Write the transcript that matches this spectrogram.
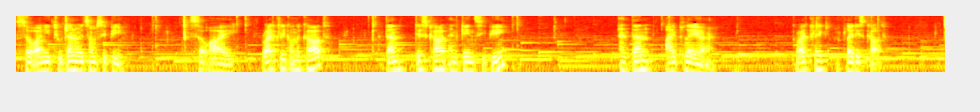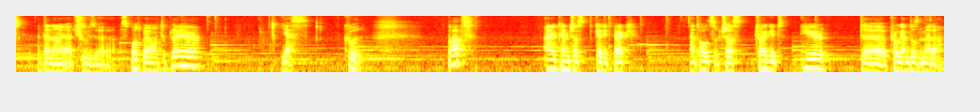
so I need to generate some CP so I right click on the card then discard and gain CP and then I play her. Right click and play this card. And then I, I choose a spot where I want to play her. Yes. Cool. But I can just get it back and also just drag it here the program doesn't matter.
